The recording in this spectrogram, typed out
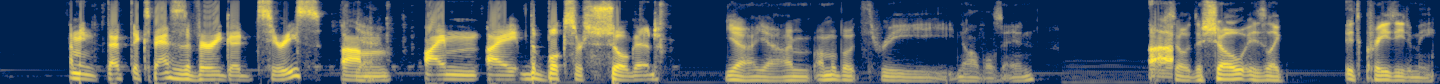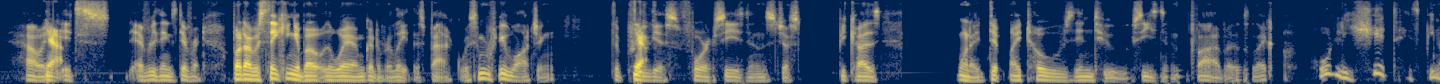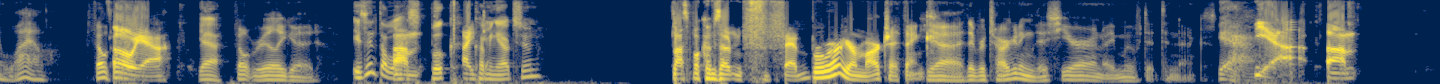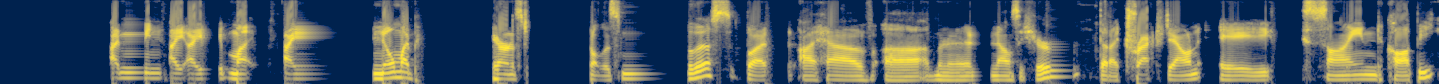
I mean, that Expanse is a very good series. Um, I'm I the books are so good. Yeah, yeah. I'm I'm about three novels in. Uh, so the show is like it's crazy to me how it, Yeah. it's everything's different. But I was thinking about the way I'm going to relate this back was rewatching the Yeah. previous four seasons just because when I dipped my toes into season five, I was like, "Holy shit! It's been a while." Felt oh good. yeah, Yeah. felt really good. Isn't the last Um, book I- coming out soon? Last book comes out in February or March, I think. Yeah, they were targeting this year, and I moved it to next. Yeah. Yeah. Um. I mean, I, I, my, I know my parents don't listen to this, but I have. Uh, I'm going to announce it here that I tracked down a signed copy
